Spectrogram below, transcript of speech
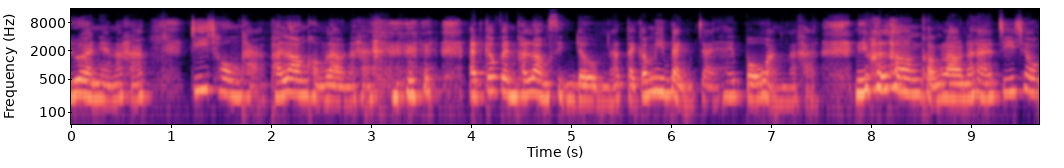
ยั่วเนี่ยนะคะ จี้ชงค่ะ พระรองของเรานะคะ แอดก็เป็นพระรองซินโดมนะ แต่ก็มีแบ่งใจให้โป๊หวังนะคะ นี่พระรองของเรานะคะ จี้ชง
